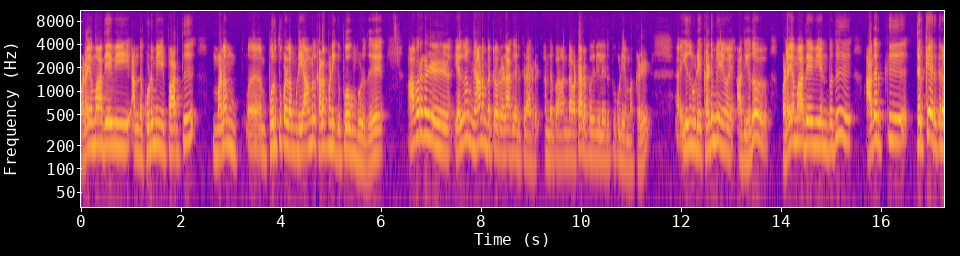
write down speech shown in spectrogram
வளையமாதேவி அந்த கொடுமையை பார்த்து மனம் பொறுத்து கொள்ள முடியாமல் களப்பணிக்கு போகும் பொழுது அவர்கள் எல்லாம் ஞானம் பெற்றவர்களாக இருக்கிறார்கள். அந்த அந்த வட்டார பகுதியில் இருக்கக்கூடிய மக்கள். இதனுடைய கடுமையை அது ஏதோ வளையமாதேவி என்பது அதற்கு தெற்கே இருக்கிற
